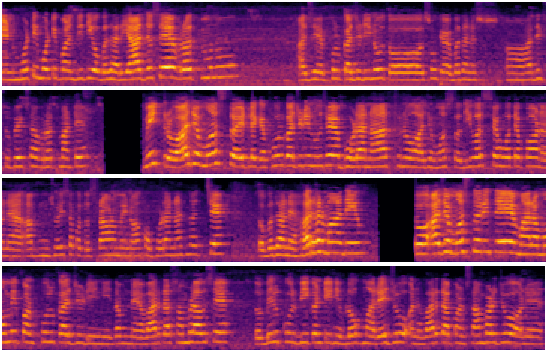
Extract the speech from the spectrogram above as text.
એન્ડ મોટી મોટી પણ દીદીઓ બધા રહ્યા જશે વ્રતનું. આજે ફૂલકાજડીનું તો શું કહેવાય, બધાને હાર્દિક શુભેચ્છા વ્રત માટે. મિત્રો, આજે મસ્ત એટલે કે ફૂલ કચડીનું છે, ભોળાનાથનો આજે મસ્ત દિવસ છે હોતે પણ, અને આમ જોઈ શકો તો શ્રાવણ મહિનો આખો ભોળાનાથનો જ છે, તો બધાને હર હર મહાદેવ. તો આજે મસ્ત રીતે મારા મમ્મી પણ ફૂલ કાજડીની તમને વાર્તા સંભળાવશે, તો બિલકુલ બી કન્ટિન્યુ બ્લોગમાં રહેજો અને વાર્તા પણ સાંભળજો, અને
